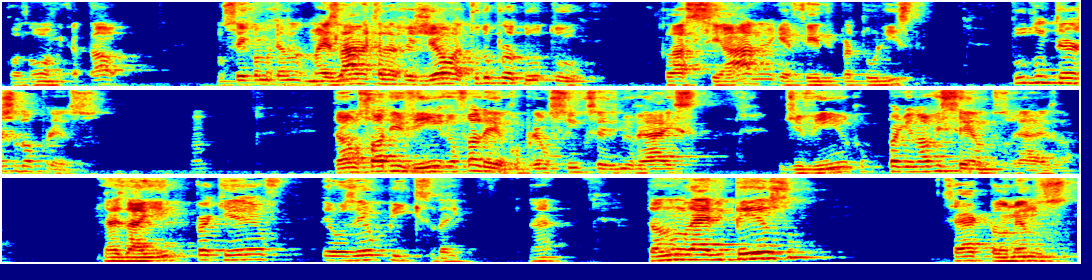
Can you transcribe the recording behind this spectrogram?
econômica tal. Não sei como é que é, mas lá naquela região é tudo produto classe A, né? Que é feito para turista, tudo um terço do preço. Então, só de vinho que eu falei, eu comprei uns 5, 6 mil reais de vinho eu paguei 900 reais lá. Mas daí, porque eu, eu usei o Pix daí, né? Então não leve peso, certo? Pelo menos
